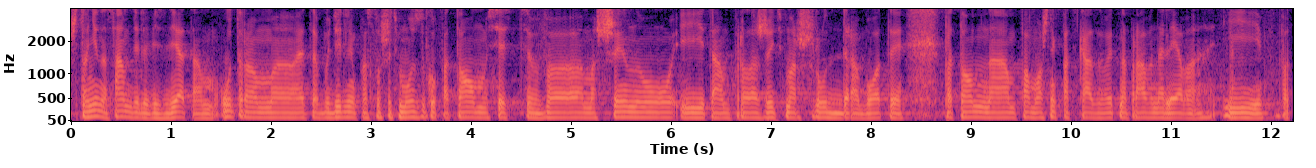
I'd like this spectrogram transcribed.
что они на самом деле везде. Там утром это будильник послушать музыку, потом сесть в машину и там проложить маршрут до работы, потом нам помощник подсказывает направо-налево. И вот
